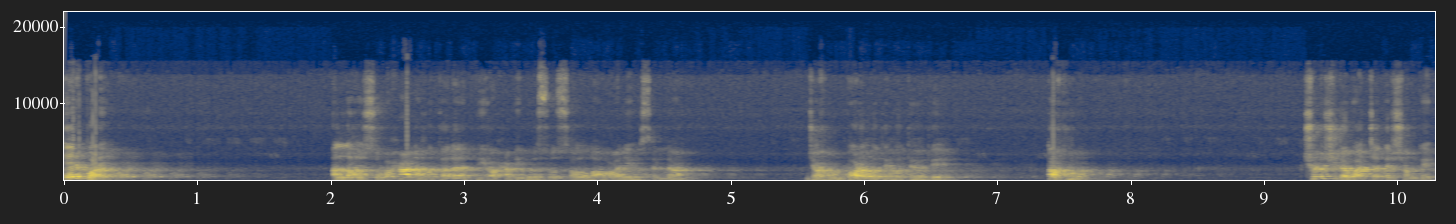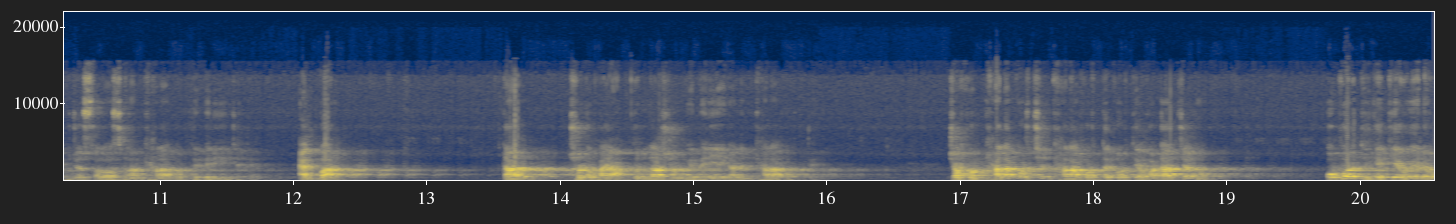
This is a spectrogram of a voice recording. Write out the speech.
এরপরে আল্লাহ সুবহানাহু তাআলার প্রিয় হাবিব রাসূল সাল্লাল্লাহু আলাইহি ওয়াসাল্লাম যখন বড় হতে হতে হতে তখন ছোট ছোট বাচ্চাদের সঙ্গে হুজুর সাল্লাল্লাহু আলাইহি খেলা করতে বেরিয়ে যেতেন। একবার তার ছোট ভাই আব্দুল্লাহর সঙ্গে বেরিয়ে গেলেন খেলা করতে। যখন খেলা করছেন, খেলা করতে করতে হঠাৎ যেন ওপর থেকে কেউ এলো,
